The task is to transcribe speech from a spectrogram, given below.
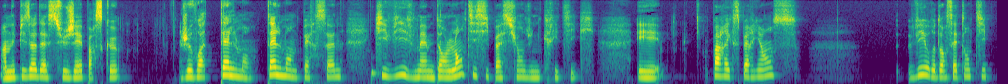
un épisode à ce sujet parce que je vois tellement, tellement de personnes qui vivent même dans l'anticipation d'une critique. Et par expérience, vivre dans cette anticipation,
